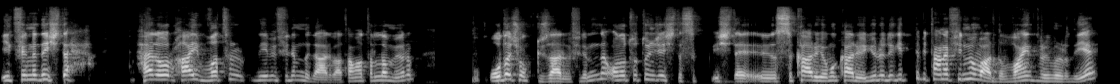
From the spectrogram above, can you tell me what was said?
İlk filmi de işte Hell or High Water diye bir filmdi galiba. Tam hatırlamıyorum. O da çok güzel bir filmdi. Onu tutunca işte işte e, Sicario Mukario yürüdü gitti. Bir tane filmi vardı Wind River diye.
